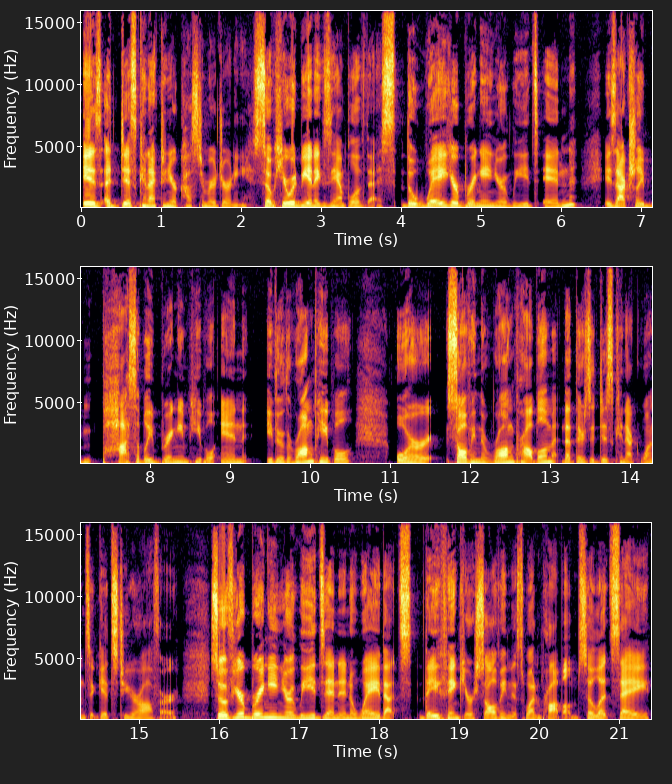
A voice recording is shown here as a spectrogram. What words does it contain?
is a disconnect in your customer journey. So, here would be an example of this. The way you're bringing your leads in is actually possibly bringing people in either the wrong people or solving the wrong problem that there's a disconnect once it gets to your offer. So if you're bringing your leads in in a way that's they think you're solving this one problem. So let's say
